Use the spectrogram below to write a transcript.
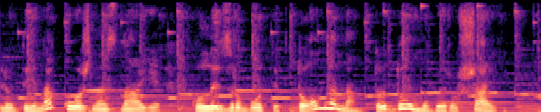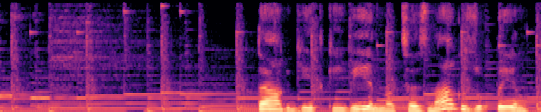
Людина кожна знає, коли з роботи втомлена, додому вирушає. Так, дітки, вірно, це знак зупинка.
